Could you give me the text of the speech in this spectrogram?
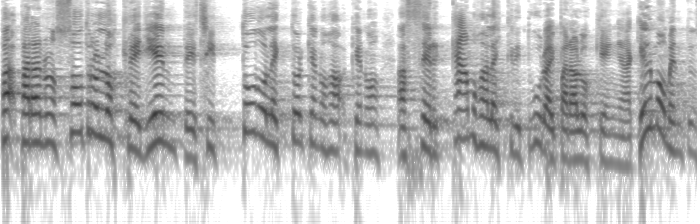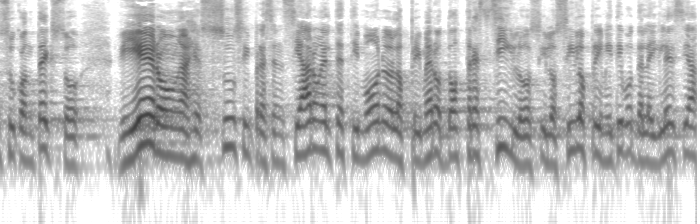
Para nosotros los creyentes y todo lector que nos, que nos acercamos a la escritura y para los que en aquel momento en su contexto vieron a Jesús y presenciaron el testimonio de los primeros dos, tres siglos y los siglos primitivos de la iglesia,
